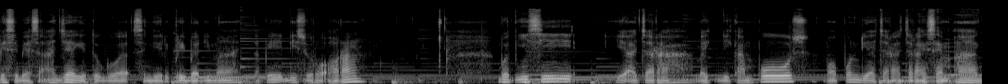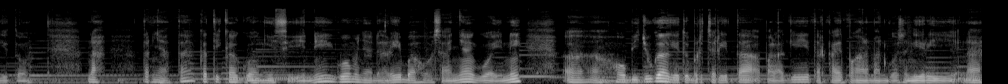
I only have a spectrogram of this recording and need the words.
biasa-biasa aja gitu gue sendiri pribadi mah. Tapi disuruh orang buat ngisi ya acara baik di kampus maupun di acara-acara SMA gitu. Nah ternyata ketika gue ngisi ini gue menyadari bahwasanya gue ini uh, hobi juga gitu bercerita apalagi terkait pengalaman gue sendiri. Nah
